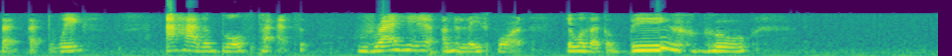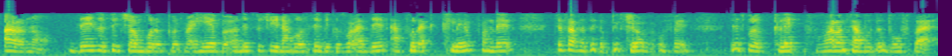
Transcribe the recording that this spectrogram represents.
that that wig, I had a bald spot right here on the lace part it was like a big go I don't know. There's a picture I'm to put right here, but on this picture you're not to see because what I did, I put like a clip on it. Just have to take a picture of it with it. just put a clip right on top of the bull spot.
